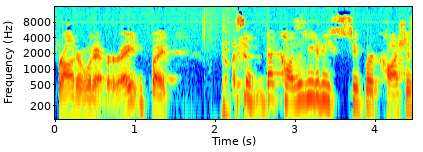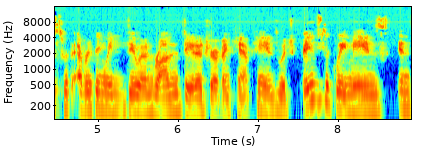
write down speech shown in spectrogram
fraud or whatever, right? But Yep. So that causes me to be super cautious with everything we do and run data driven campaigns, which basically means in,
